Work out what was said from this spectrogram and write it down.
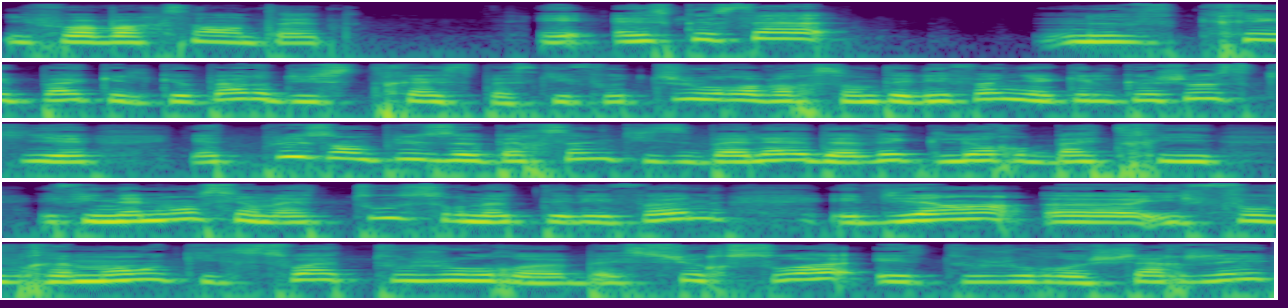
il faut avoir ça en tête. Et est-ce que ça ne crée pas quelque part du stress parce qu'il faut toujours avoir son téléphone. Il y a quelque chose qui est, il y a de plus en plus de personnes qui se baladent avec leur batterie. Et finalement, si on a tout sur notre téléphone, eh bien, euh, il faut vraiment qu'il soit toujours euh, bah, sur soi et toujours rechargé.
